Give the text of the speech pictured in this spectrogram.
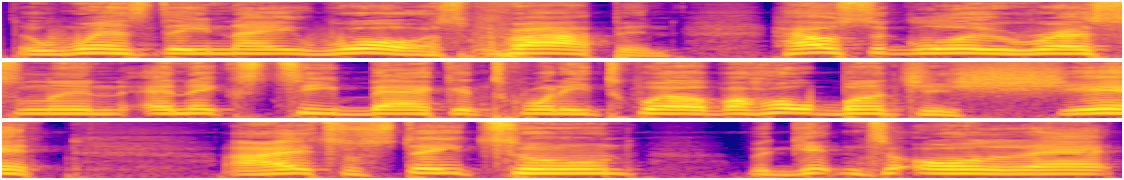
The Wednesday Night Wars popping. House of Glory Wrestling. NXT back in 2012. A whole bunch of shit. All right, so stay tuned. We're getting to all of that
